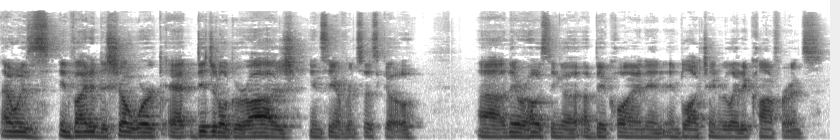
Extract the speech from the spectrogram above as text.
I was invited to show work at Digital Garage in San Francisco. Uh, they were hosting a, a Bitcoin and, and blockchain related conference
